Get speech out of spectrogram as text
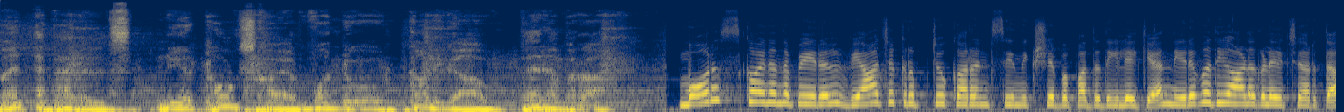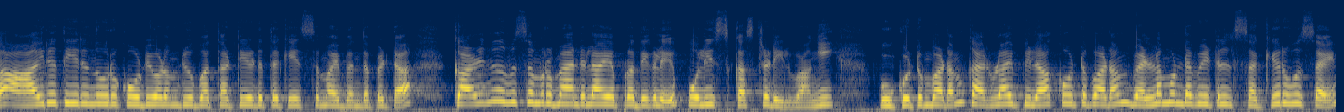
Men Apparels near Town Square, Vandoor, Kaligav, Perambara. Morris coin എന്ന പേരിൽ വ്യാജ ക്രിപ്റ്റോ കറൻസി നിക്ഷേപ പദ്ധതിയിലേക്ക് നിരവധി ആളുകളെ ചേർത്ത് ആയിരത്തി ഇരുന്നൂറ് കോടിയോളം രൂപ തട്ടിയെടുത്ത കേസുമായി ബന്ധപ്പെട്ട് കഴിഞ്ഞ ദിവസം റിമാൻഡിലായ പ്രതികളെ പോലീസ് കസ്റ്റഡിയിൽ വാങ്ങി. പൂക്കോട്ടുംപാടം കരുളായി പിലാക്കോട്ടുപാടം വെള്ളമുണ്ട വീട്ടിൽ സക്കീർ ഹുസൈൻ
